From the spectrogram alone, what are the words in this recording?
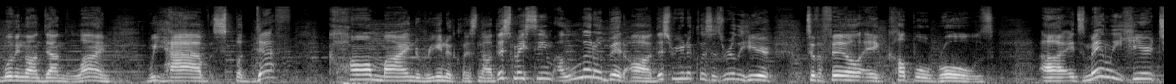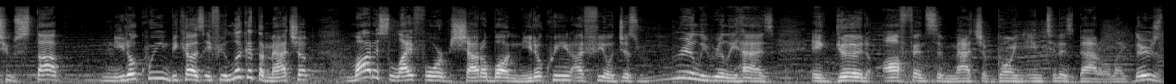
moving on down the line, we have Spadef. Calm Mind Reuniclus. Now, this may seem a little bit odd. This Reuniclus is really here to fulfill a couple roles. Uh, it's mainly here to stop Nidoqueen because if you look at the matchup, Modest Life Orb Shadow Ball Nidoqueen I feel just really really has a good offensive matchup going into this battle. Like there's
